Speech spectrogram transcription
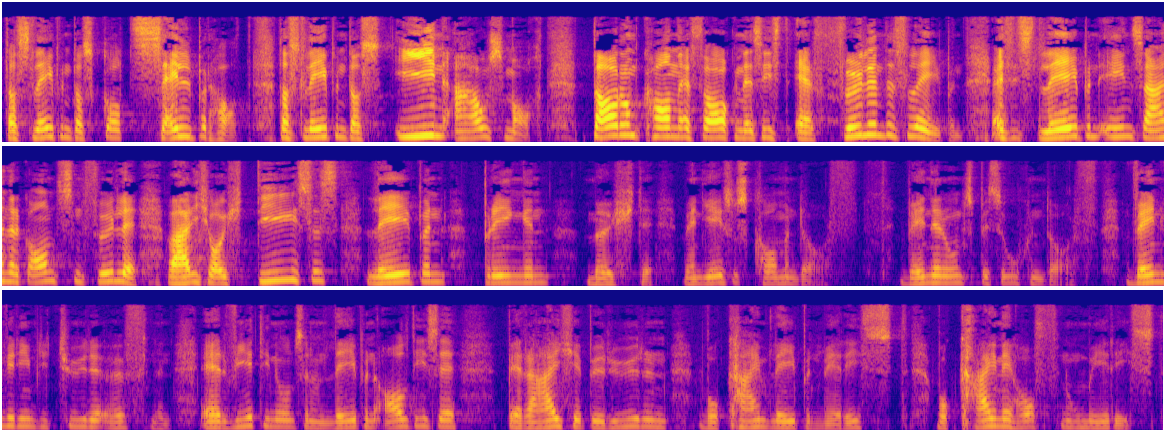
Das Leben, das Gott selber hat. Das Leben, das ihn ausmacht. Darum kann er sagen, es ist erfüllendes Leben. Es ist Leben in seiner ganzen Fülle, weil ich euch dieses Leben bringen möchte, wenn Jesus kommen darf wenn er uns besuchen darf, wenn wir ihm die Türe öffnen. Er wird in unserem Leben all diese Bereiche berühren, wo kein Leben mehr ist, wo keine Hoffnung mehr ist,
